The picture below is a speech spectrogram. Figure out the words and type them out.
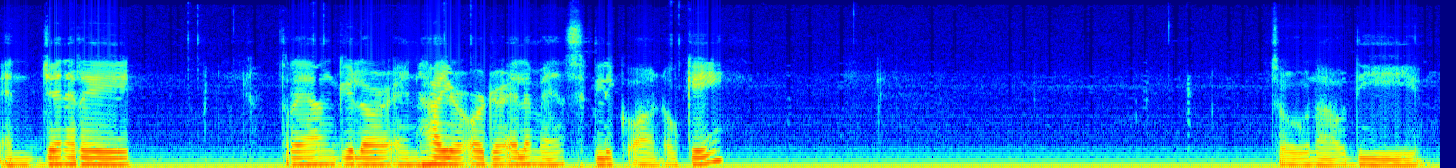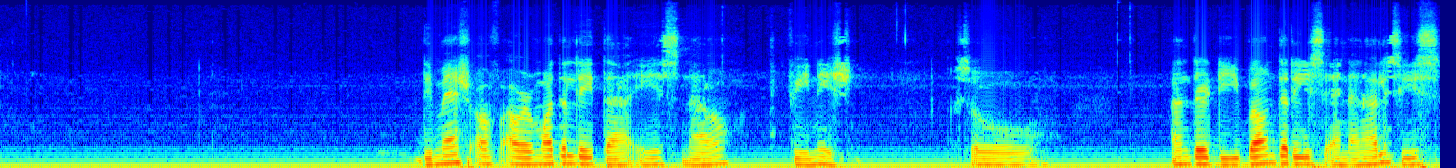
and generate triangular and higher order elements click on OK. So now the the mesh of our model data is now finished. So under the boundaries and analysis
